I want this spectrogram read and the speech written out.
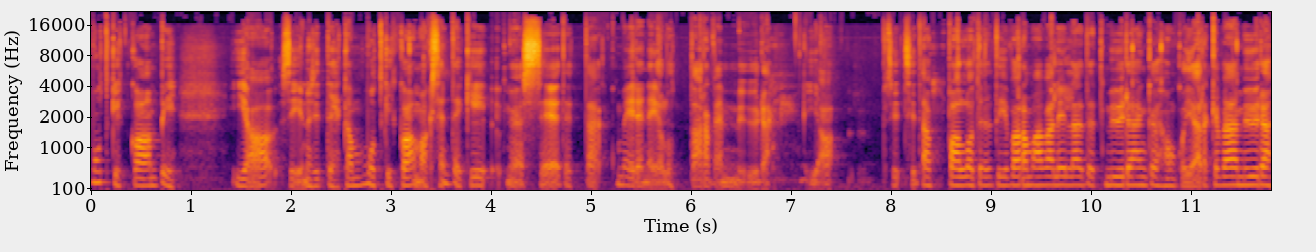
mutkikkaampi, ja siinä sitten ehkä mutkikkaammaksi teki myös se, että kun meidän ei ollut tarve myydä. Ja sitten sitä palloteltiin varmaan välillä, että myydäänkö, onko järkevää myydä,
